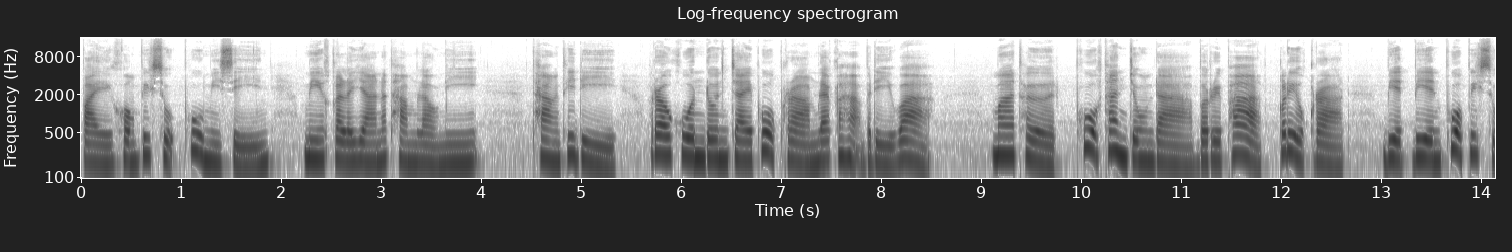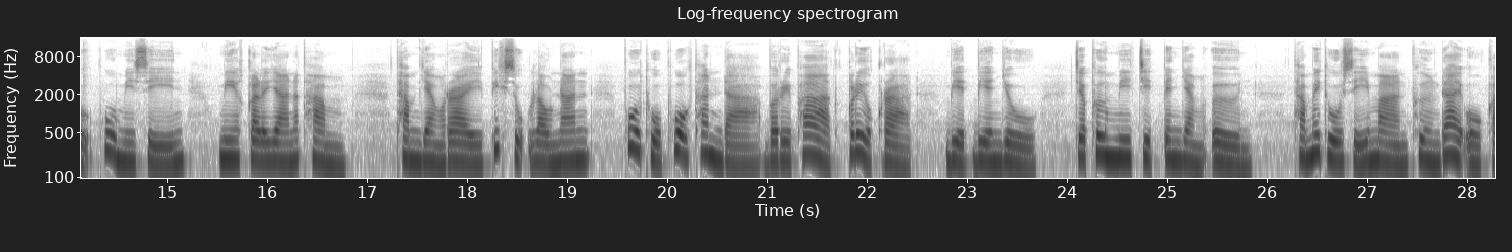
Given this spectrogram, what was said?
ไปของภิกษุผู้มีศีล มีกัลยาณธรรมเหล่านี้ ทางที่ดีเราควรดนใจพวกพราหมณ์และขหบดีว่า มาเถิด วกท่านจงด่า บริภาคเกลียวกราด เบียดเบียนพวกภิกษุผู้มีศีล มีกัลยาณธรรมทำอย่างไรภิกษุเหล่านั้น ผู้ถูกพวกท่านด่า บริภาคเกลียวกราด เบียดเบียนอยู่ จะพึงมีจิตเป็นอย่างอื่นทำให้ทูสีมานพึงได้โอก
